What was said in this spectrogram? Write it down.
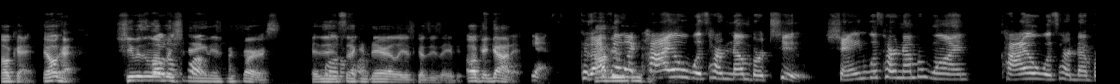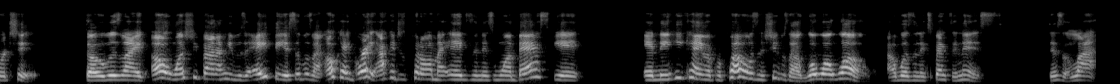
Okay. Okay. She was in love with. Shayne is the first. And then secondarily is because he's atheist. Okay, got it. Yes. Because I feel like Kyle was her number two. Shayne was her number one. Kyle was her number two. So it was like, oh, once she found out he was an atheist, it was like, okay, great. I could just put all my eggs in this one basket And then he came and proposed, and she was like, "Whoa, whoa, whoa! I wasn't expecting this. This is a lot."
